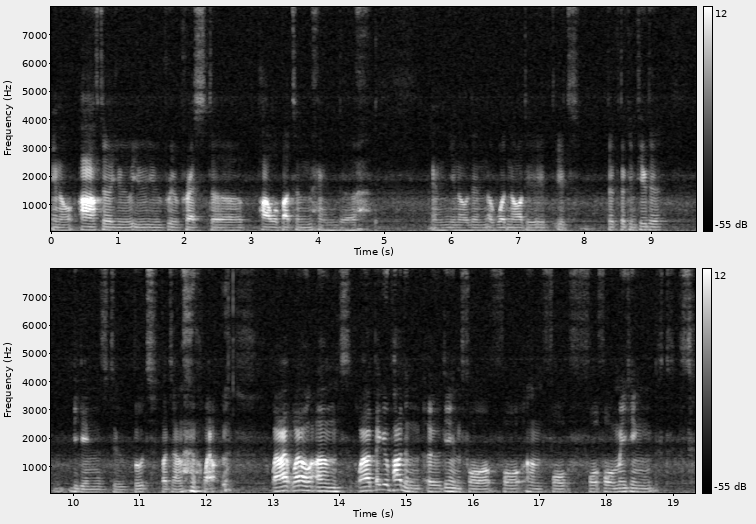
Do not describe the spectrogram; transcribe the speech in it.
you know after you, you, you press the power button and uh, and you know then uh, whatnot it, it the, the computer begins to boot. But um, well well I, well um well I beg your pardon again for for um for for, for making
